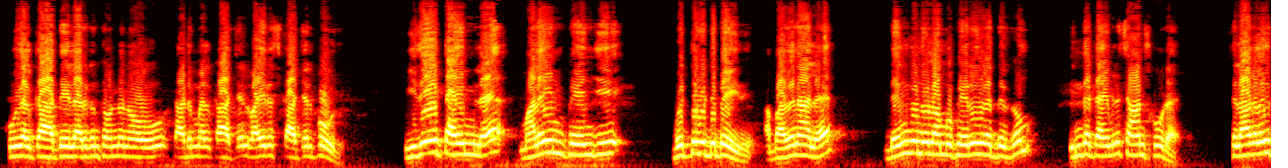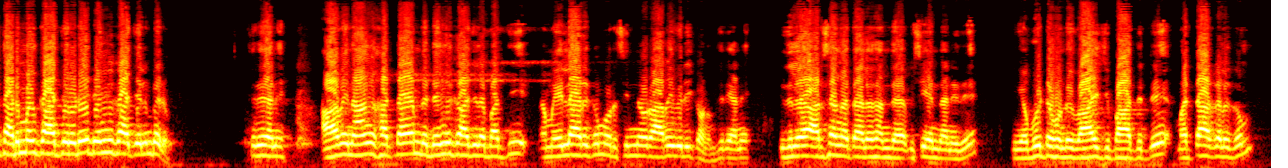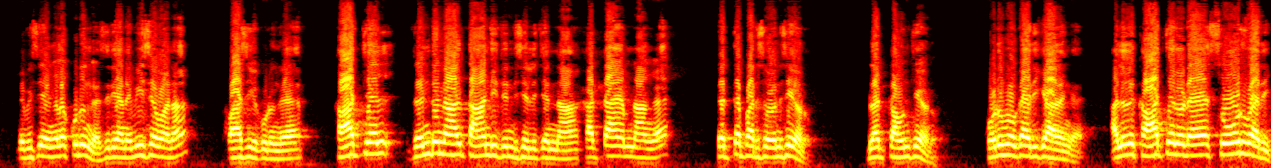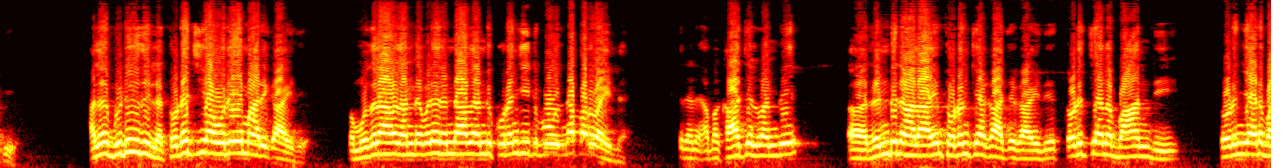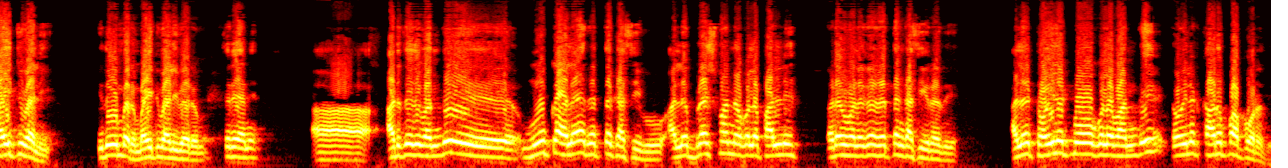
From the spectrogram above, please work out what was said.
கூதல் காற்று எல்லாருக்கும் தொண்டை நோவு தடுமல் காய்ச்சல் வைரஸ் காய்ச்சல் போகுது. இதே டைம்ல மழையும் பெஞ்சு விட்டு விட்டு பெய்யுது. அப்ப அதனால டெங்கு நுழம்பு பெருகிறதுக்கும் இந்த டைம்ல சான்ஸ் கூட. சில ஆளுகளுக்கு தடுமல் காய்ச்சலுடைய டெங்கு காய்ச்சலும் பெறும் சரியானே ஆகவே நாங்க கட்டாயம் இந்த டெங்கு காய்ச்சலை பத்தி நம்ம எல்லாருக்கும் ஒரு சின்ன ஒரு அறிவு இருக்கணும். சரியானே இதுல அரசாங்கத்தால அந்த விஷயம் தான் இது. நீங்க வீட்டை கொண்டு போய் வாய்ச்சி பார்த்துட்டு மற்ற ஆக்களுக்கும் இந்த விஷயங்களை கொடுங்க. சரியான வீச வேணா வாசிக்க கொடுங்க. காய்ச்சல் ரெண்டு நாள் தாண்டிட்டு சொல்லிச்சேன்னா கட்டாயம் நாங்க ரத்த பரிசோதனை செய்யணும். பிளட் கவுண்ட் செய்யணும். கொடுபோக்கா இருக்காதுங்க அல்லது காய்ச்சலோட சோர்வு அறிக்கை அல்லது விடுவது இல்லை தொடர்ச்சியா ஒரே மாதிரி காயுது. இப்ப முதலாவது அண்டை விட ரெண்டாவது அண்டு குறைஞ்சிட்டு போகுதுன்னா பரவாயில்லை. சரியானே அப்ப காய்ச்சல் வந்து ரெண்டு நாளாயும் தொடர்ச்சியா காய்ச்சல் காயுது. தொடர்ச்சியான பாந்தி தொடர்ச்சியான வயிற்று வலி இதுவும் வரும் வயிற்று வலி வரும். சரியானே? ஆஹ், அடுத்தது வந்து மூக்கால ரத்த கசிவு அல்ல பிரஷ் பண்ணக்குள்ள பல்லு இடவுகளுக்கு ரத்தம் கசிகிறது அல்லது டாய்லெட் போகக்குள்ள வந்து டாய்லெட் கருப்பா போறது.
